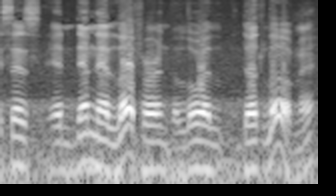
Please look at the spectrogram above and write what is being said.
It says, And them that love her, and the Lord doth love, man.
